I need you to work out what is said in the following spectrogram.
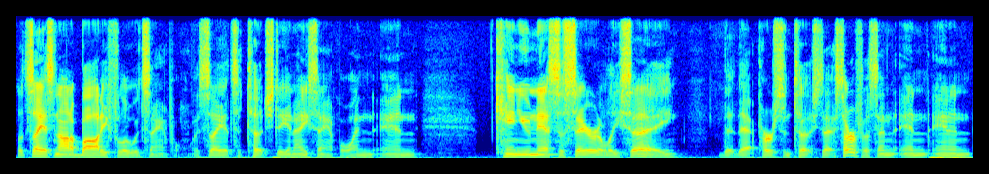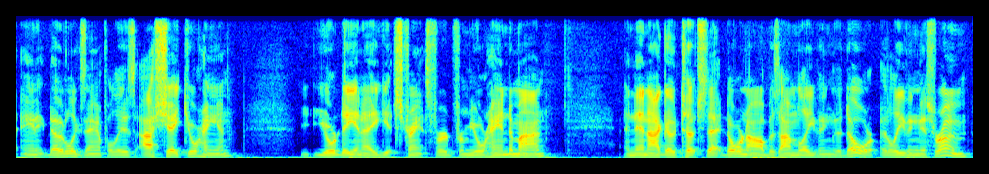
let's say it's not a body fluid sample, let's say it's a touch DNA sample, and, and can you necessarily say, that that person touched that surface. And, and, and an anecdotal example is I shake your hand, your DNA gets transferred from your hand to mine, and then I go touch that doorknob as I'm leaving the door, leaving this room.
